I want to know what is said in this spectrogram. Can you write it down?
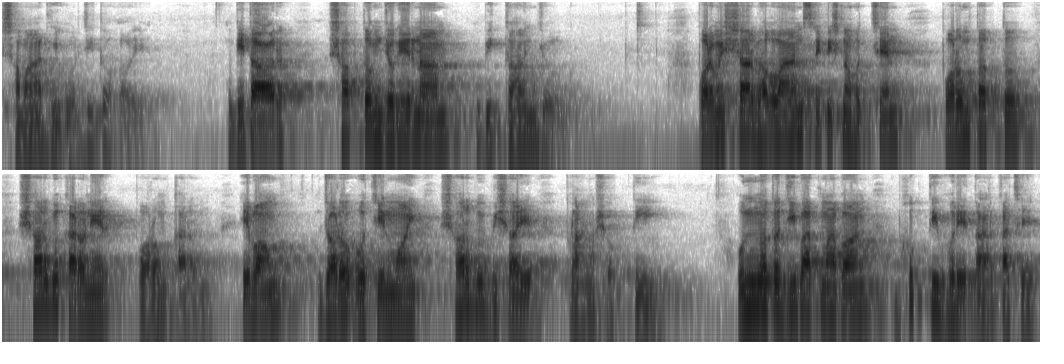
সমাধি অর্জিত হয়। গীতার সপ্তম যোগের নাম বিজ্ঞান যোগ। পরমেশ্বর ভগবান শ্রীকৃষ্ণ হচ্ছেন পরম তত্ত্ব, সর্বকারণের পরম কারণ এবং জড় ও চিন্ময় সর্ব বিষয়ে প্রাণশক্তি। উন্নত জীবাত্মাগণ ভক্তি ভরে তার কাছে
